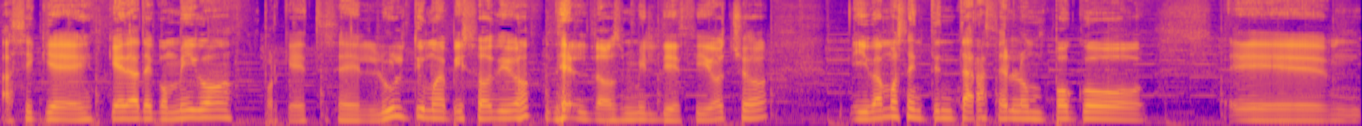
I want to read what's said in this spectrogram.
Así que quédate conmigo porque este es el último episodio del 2018 y vamos a intentar hacerlo un poco... Eh,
